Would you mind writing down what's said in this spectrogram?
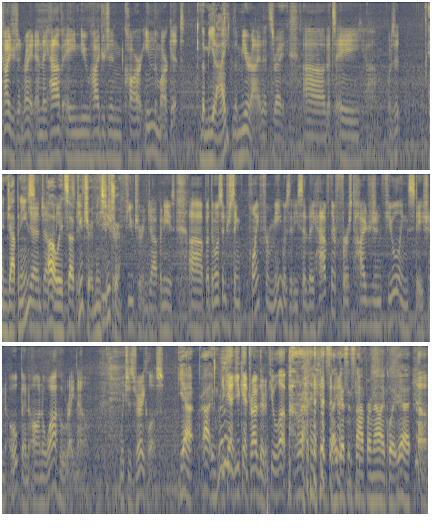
Hydrogen, right? And they have a new hydrogen car in the market, The Mirai the Mirai. That's right. Uh, that's a um, what is it? In Japanese. Yeah, in Japanese. Oh, it's uh, future. It means future. Future in Japanese. Uh, but the most interesting point for me was that he said they have their first hydrogen fueling station open on Oahu right now, which is very close. Yeah, uh, really. You can't you can't drive there to fuel up. right. It's, I guess it's not for Maui quite yet. No.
